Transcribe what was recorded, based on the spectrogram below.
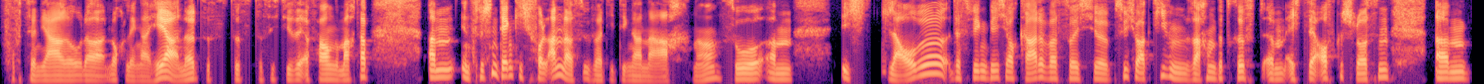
15 Jahre oder noch länger her, ne, dass, dass, dass ich diese Erfahrung gemacht habe. Ähm, inzwischen denke ich voll anders über die Dinger nach. Ne? So, ähm, ich glaube, deswegen bin ich auch gerade, was solche psychoaktiven Sachen betrifft, ähm, echt sehr aufgeschlossen. Ähm,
